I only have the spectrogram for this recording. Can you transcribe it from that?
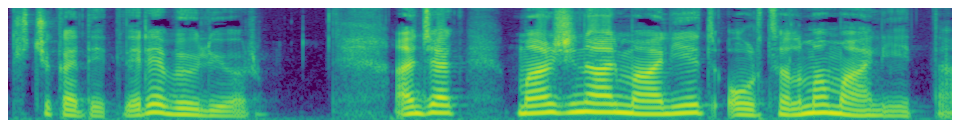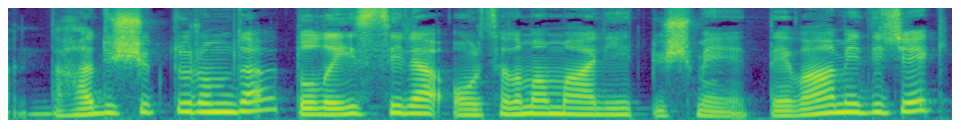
küçük adetlere bölüyorum. Ancak marjinal maliyet ortalama maliyetten daha düşük durumda, dolayısıyla ortalama maliyet düşmeye devam edecek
